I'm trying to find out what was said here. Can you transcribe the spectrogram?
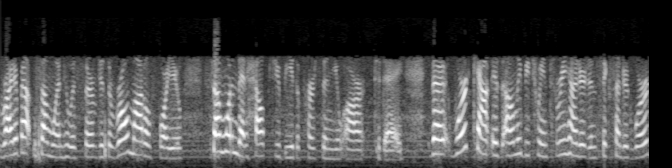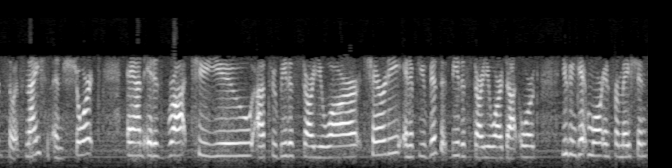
write about someone who has served as a role model for you, someone that helped you be the person you are today. The word count is only between 300 and 600 words, so it's nice and short and it is brought to you uh, through Be the Star You Are charity. And if you visit BeTheStarYouAre.org, you can get more information.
